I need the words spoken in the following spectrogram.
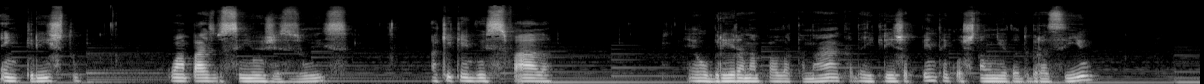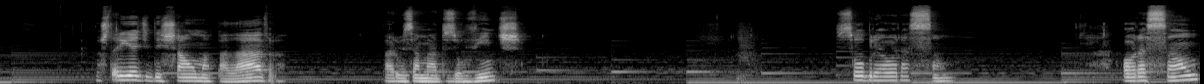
em Cristo, com a paz do Senhor Jesus. Aqui quem vos fala é obreira Ana Paula Tanaka, da Igreja Pentecostal Unida do Brasil. Gostaria de deixar uma palavra para os amados ouvintes sobre a oração. A oração,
